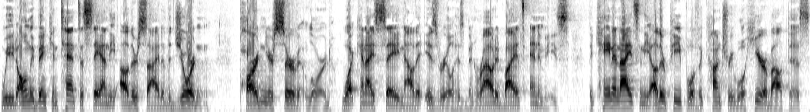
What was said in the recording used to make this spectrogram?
we had only been content to stay on the other side of the Jordan. Pardon your servant, Lord. What can I say now that Israel has been routed by its enemies? The Canaanites and the other people of the country will hear about this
